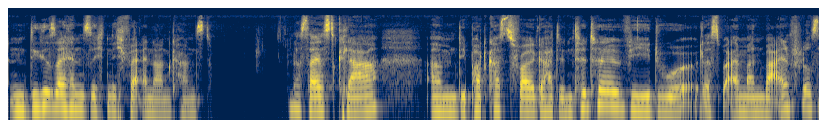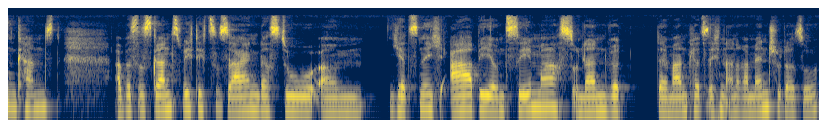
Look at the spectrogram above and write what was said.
in dieser Hinsicht nicht verändern kannst. Das heißt, klar, ähm, die Podcast-Folge hat den Titel, wie du das bei einem Mann beeinflussen kannst. Aber es ist ganz wichtig zu sagen, dass du ähm, jetzt nicht A, B und C machst und dann wird der Mann plötzlich ein anderer Mensch oder so.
